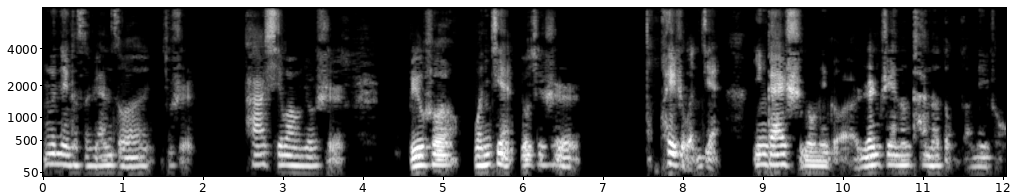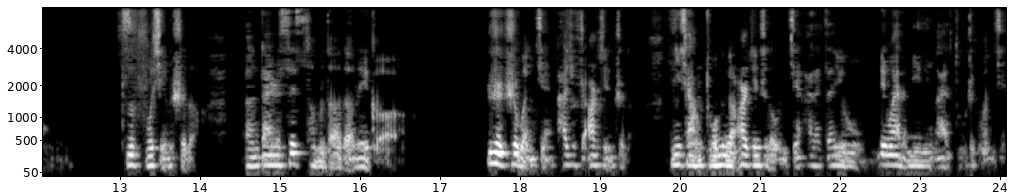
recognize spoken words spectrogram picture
Linux 原则就是，他希望就是，比如说文件，尤其是配置文件，应该使用那个人直接能看得懂的那种字符形式的。嗯，但是 system 的的那个日志文件，它就是二进制的。你想读那个二进制的文件，还得再用另外的命令来读这个文件。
